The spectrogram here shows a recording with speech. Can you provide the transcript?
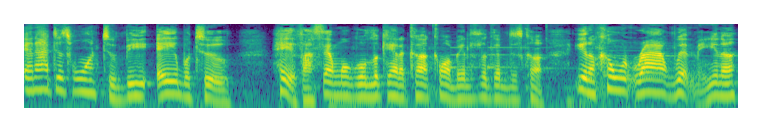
and I just want to be able to hey, if I say I'm gonna go look at a car, come on, baby, let's look at this car. You know, come ride with me, you know?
